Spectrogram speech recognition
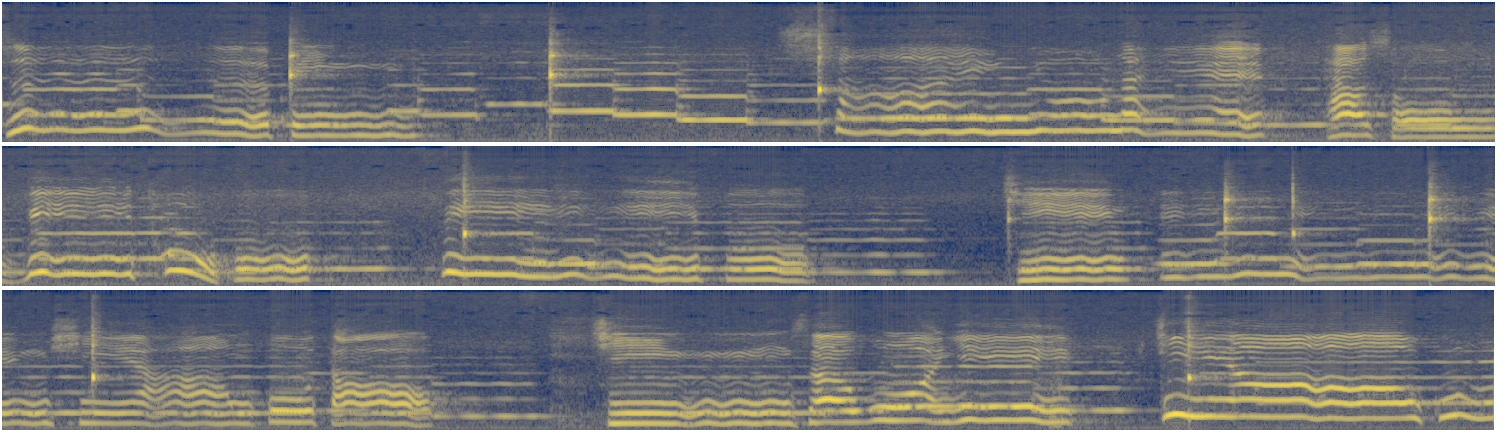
似冰，三月来他从未吐过肺腑，竟想不到今日我已交过。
